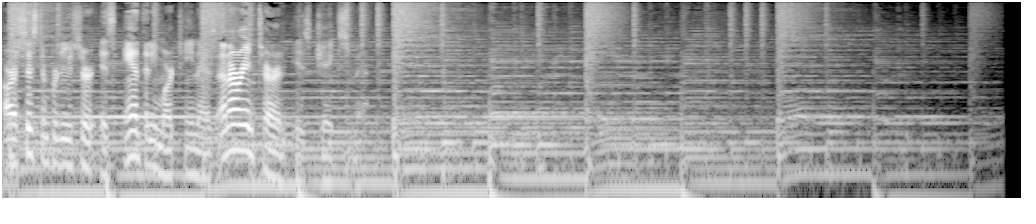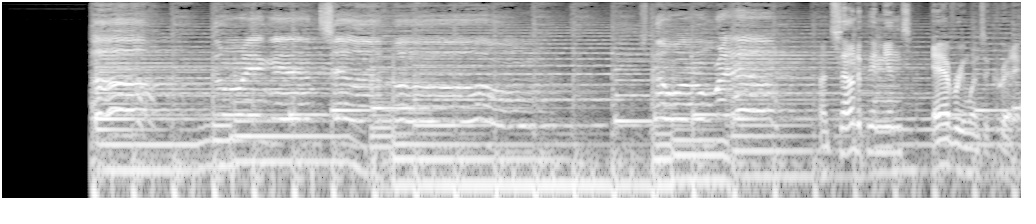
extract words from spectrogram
Our assistant producer is Anthony Martinez, and our intern is Jake Smith. Sound Opinions, everyone's a critic.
